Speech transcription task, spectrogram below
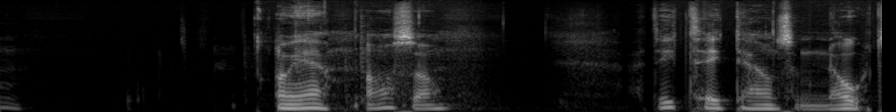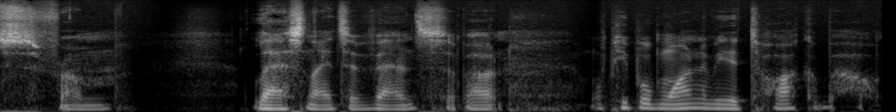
Hmm. Oh, yeah, also, I did take down some notes from last night's events about what people wanted me to talk about.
